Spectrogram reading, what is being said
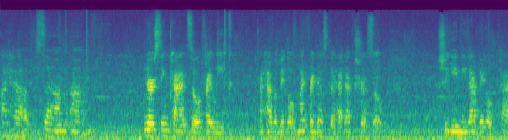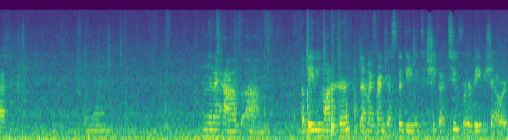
I have some um, nursing pads, so if I leak, I have a big old, my friend Jessica had extra, so she gave me that big old pack. And then, and then I have um, a baby monitor that my friend Jessica gave me because she got two for her baby shower.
